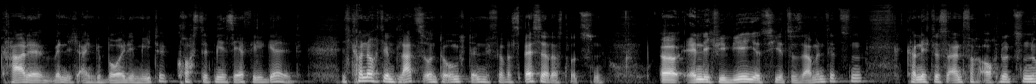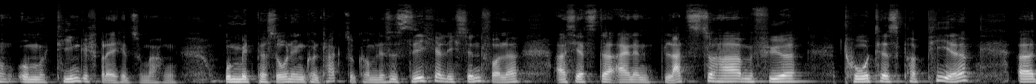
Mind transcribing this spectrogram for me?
gerade wenn ich ein Gebäude miete, kostet mir sehr viel Geld. Ich kann auch den Platz unter Umständen für was Besseres nutzen. Äh, ähnlich wie wir jetzt hier zusammensitzen, kann ich das einfach auch nutzen, um Teamgespräche zu machen, um mit Personen in Kontakt zu kommen. Das ist sicherlich sinnvoller, als jetzt da einen Platz zu haben für totes Papier, äh,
